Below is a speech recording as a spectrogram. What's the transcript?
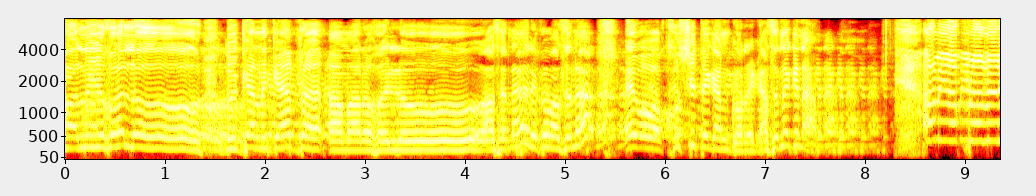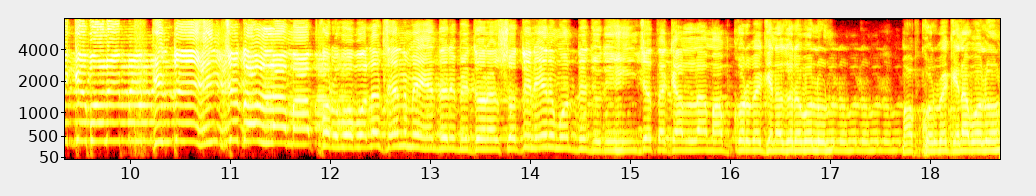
ভালোই হলো। দুখান কথা আমার হলো আছে না? এরকম আছে না? এ বাবা, খুশিতে গান করে, আছে না? কিনা আমি আপনাদেরকে বলি, কিন্তু হিংসা মাফ করব বলেছেন মেয়েদের ভিতরে। সতীনের মধ্যে যদি হিংসা থাকে, আল্লাহ মাফ করবে কিনা? জোরে বলুন। মাফ করবে কিনা বলুন?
